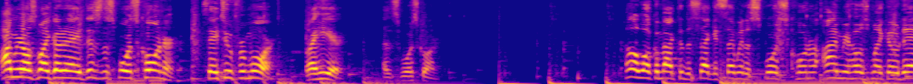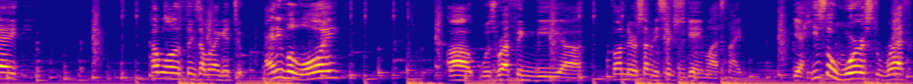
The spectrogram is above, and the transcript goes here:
I'm your host, Mike O'Day. This is the Sports Corner. Stay tuned for more right here at the Sports Corner. Hello, welcome back to the second segment of Sports Corner. I'm your host, Mike O'Day A couple other things I want to get to. Eddie Malloy uh, was refing the uh, Thunder 76ers game last night. Yeah, he's the worst ref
